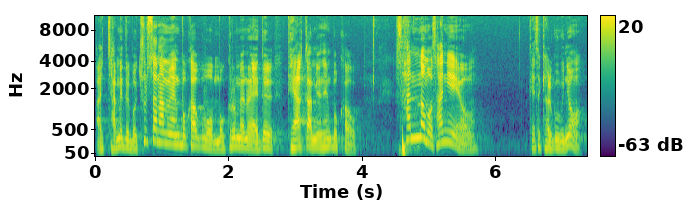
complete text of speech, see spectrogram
아, 자매들 뭐 출산하면 행복하고 뭐 그러면 애들 대학 가면 행복하고 산 넘어 산이에요. 그래서 결국은요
